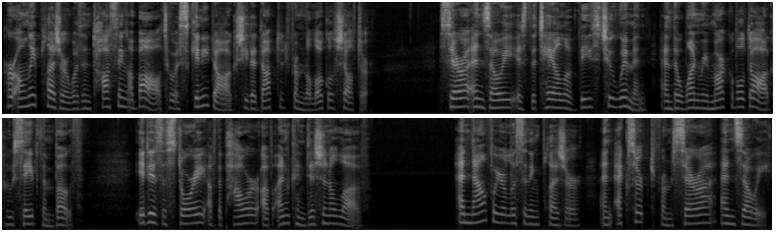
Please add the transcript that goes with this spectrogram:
her only pleasure was in tossing a ball to a skinny dog she'd adopted from the local shelter. Sarah and Zoey is the tale of these two women and the one remarkable dog who saved them both. It is a story of the power of unconditional love. And now for your listening pleasure an excerpt from Sarah and Zoey.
